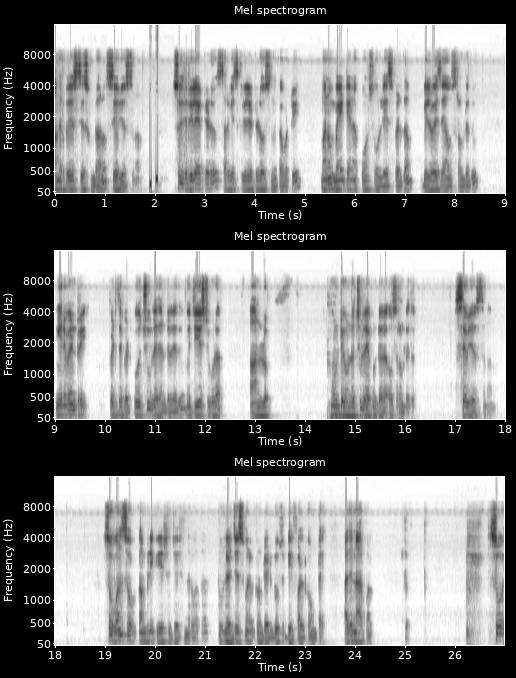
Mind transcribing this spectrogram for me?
ఆంధ్రప్రదేశ్ తీసుకుంటాను సేవ్ చేస్తున్నాను. సో ఇది రిలేటెడ్ సర్వీస్కి రిలేటెడ్ వస్తుంది కాబట్టి మనం మెయింటైన్ అకౌంట్స్ ఓన్లీ వేసి పెడదాం. బిల్ వైజ్ ఏం అవసరం లేదు. ఇన్వెంటరీ పెడితే పెట్టుకోవచ్చు లేదంటే లేదు. జిఎస్టీ కూడా ఆన్లో ఉంటే ఉండొచ్చు లేకుంటే అవసరం లేదు. సేవ్ చేస్తున్నాను. సో వన్స్ ఒక కంపెనీ క్రియేషన్ చేసిన తర్వాత టూ లెడ్జెస్ మనకి ట్వంటీ ఎయిట్ గ్రూప్స్ డిఫాల్ట్గా ఉంటాయి. అది నార్మల్ సో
